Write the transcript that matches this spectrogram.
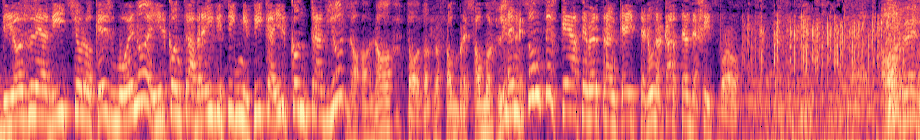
¿Dios le ha dicho lo que es bueno e ir contra Brady significa ir contra Dios? No, no, todos los hombres somos libres. Entonces, ¿qué hace Bertrand Cates en una cárcel de Hillsborough? ¡Orden!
